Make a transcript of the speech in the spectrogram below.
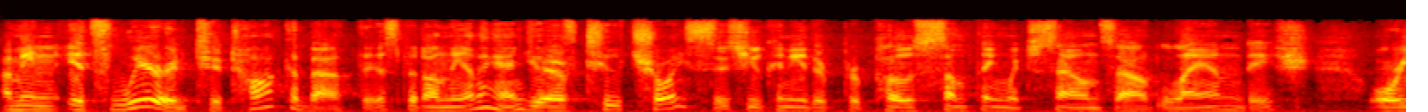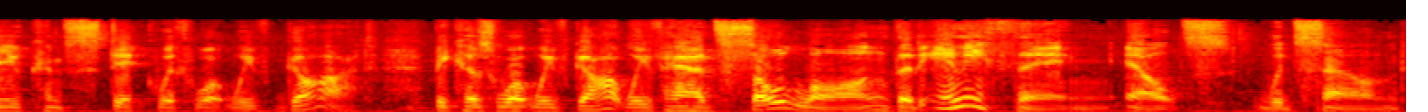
I mean, it's weird to talk about this, but on the other hand, you have two choices. You can either propose something which sounds outlandish, or you can stick with what we've got. Because what we've got, we've had so long that anything else would sound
